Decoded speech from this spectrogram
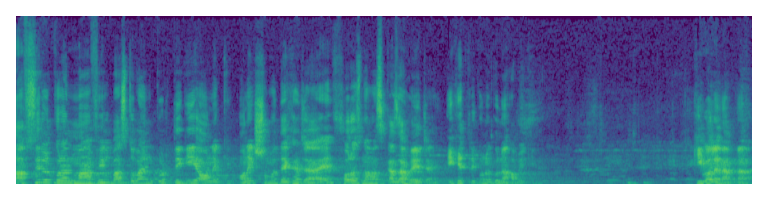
তাফসিরুল কোরআন মাহফিল বাস্তবায়ন করতে গিয়ে অনেক অনেক সময় দেখা যায় ফরজ নামাজ কাজা হয়ে যায়। এক্ষেত্রে কোনো গুনাহ হবে কি? কি বলেন আপনারা?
